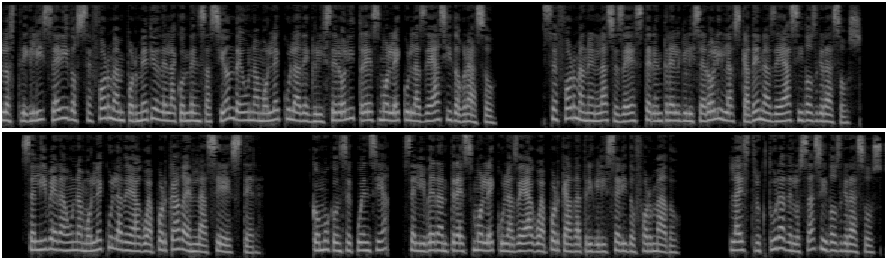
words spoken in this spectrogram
Los triglicéridos se forman por medio de la condensación de una molécula de glicerol y tres moléculas de ácido graso. Se forman enlaces de éster entre el glicerol y las cadenas de ácidos grasos. Se libera una molécula de agua por cada enlace éster. Como consecuencia, se liberan tres moléculas de agua por cada triglicérido formado. La estructura de los ácidos grasos.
